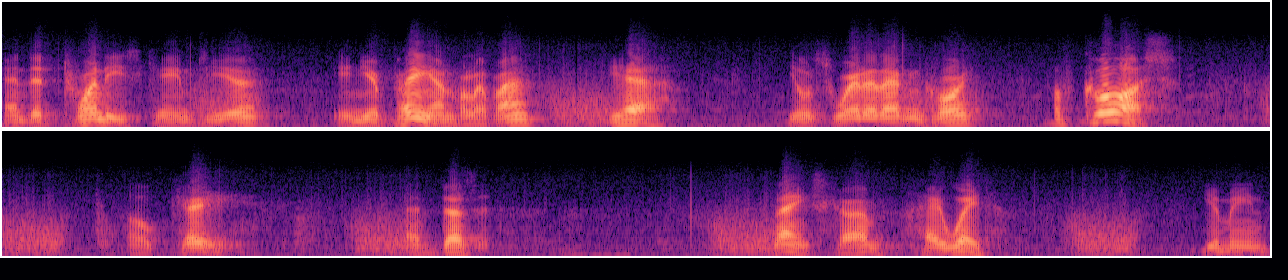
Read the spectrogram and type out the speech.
And the 20s came to you in your pay envelope, huh? Yeah, You'll swear to that in court? of course. Okay. That does it. Thanks, Cobb. Hey, wait. You mean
